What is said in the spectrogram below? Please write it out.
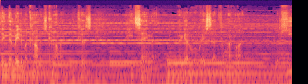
thing that made him a comics comic because he's saying that. I got to erase that from my mind. But he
